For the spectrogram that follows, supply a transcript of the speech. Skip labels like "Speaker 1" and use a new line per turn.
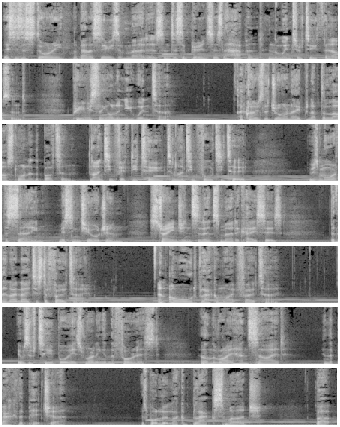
This is a story about a series of murders and disappearances that happened in the winter of 2000, previously on A New Winter. I closed the drawer and opened up the last one at the bottom, 1952 to 1942. It was more of the same missing children, strange incidents, murder cases. But then I noticed a photo, an old black and white photo. It was of two boys running in the forest, and on the right hand side, in the back of the picture, was what looked like a black smudge. But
